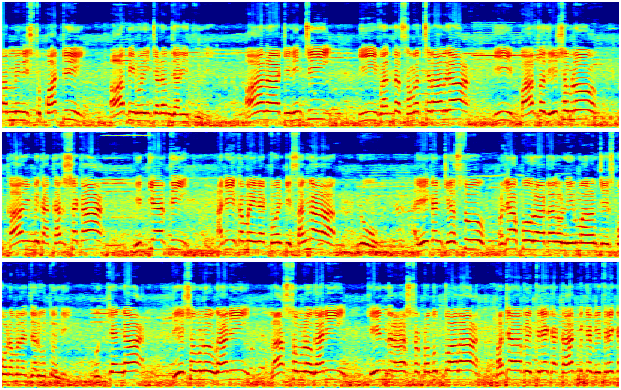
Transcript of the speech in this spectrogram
కమ్యూనిస్టు పార్టీ ఆవిర్వహించడం జరుగుతుంది ఆనాటి నుంచి ఈ వంద సంవత్సరాలుగా ఈ భారతదేశంలో కార్మిక కర్షక విద్యార్థి అనేకమైనటువంటి సంఘాలను ఏకం చేస్తూ ప్రజా పోరాటాలు నిర్మాణం చేసుకోవడం అనేది జరుగుతుంది. ముఖ్యంగా దేశంలో కానీ రాష్ట్రంలో కానీ కేంద్ర రాష్ట్ర ప్రభుత్వాల ప్రజా వ్యతిరేక కార్మిక వ్యతిరేక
